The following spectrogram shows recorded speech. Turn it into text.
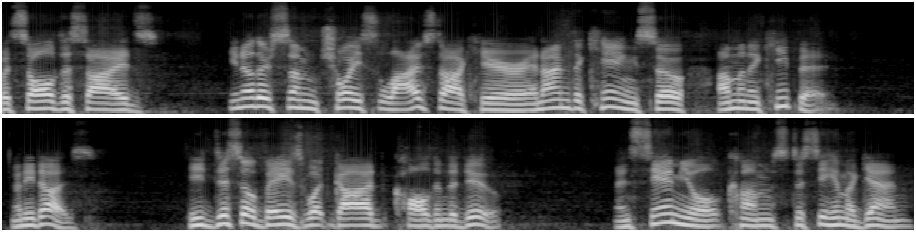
But Saul decides, you know, there's some choice livestock here, and I'm the king, so I'm going to keep it. And he does. He disobeys what God called him to do. And Samuel comes to see him again.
